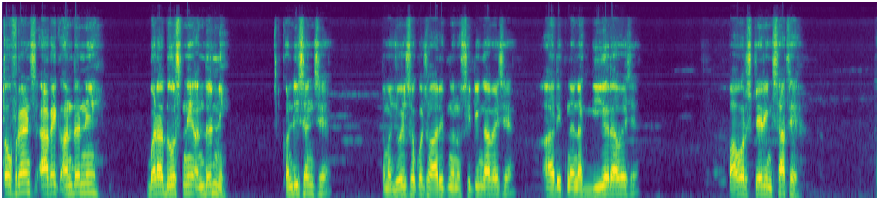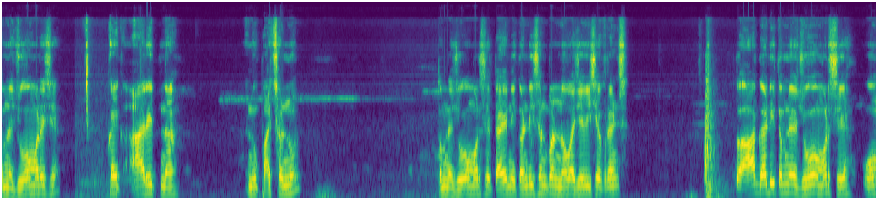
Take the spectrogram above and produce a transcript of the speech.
તો ફ્રેન્ડ્સ આ કંઈક અંદરની, બડા દોસ્તની અંદરની કન્ડિશન છે. તમે જોઈ શકો છો આ રીતનું એનું સિટિંગ આવે છે. આ રીતના એના ગિયર આવે છે. પાવર સ્ટેરિંગ સાથે તમને જોવા મળે છે. કંઈક આ રીતના એનું પાછળનું તમને જોવા મળશે ટાયરની કન્ડિશન પણ નવા જેવી છે ફ્રેન્ડ્સ તો આ ગાડી તમને જોવા મળશે ઓમ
